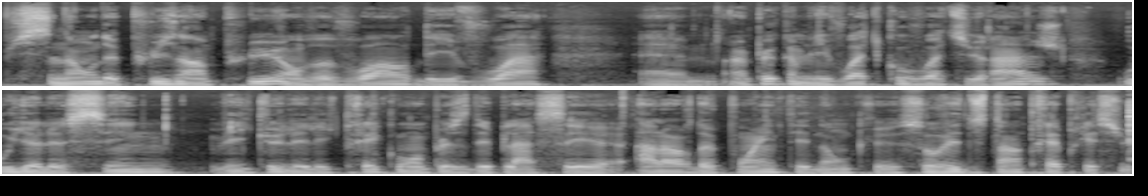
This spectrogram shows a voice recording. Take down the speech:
Puis sinon, de plus en plus, on va voir des voies un peu comme les voies de covoiturage où il y a le signe véhicule électrique où on peut se déplacer euh, à l'heure de pointe et donc euh, sauver du temps très précieux.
